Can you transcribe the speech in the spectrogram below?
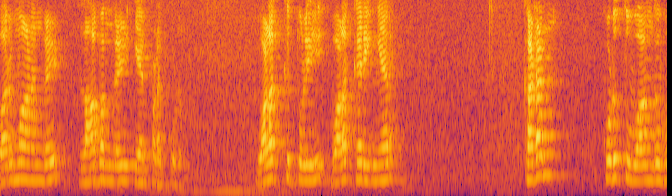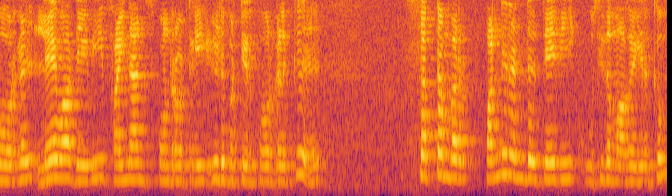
வருமானங்கள் லாபங்கள் ஏற்படக்கூடும். வழக்கு தொழில் வழக்கறிஞர் கடன் கொடுத்து வாங்குபவர்கள் லேவாதேவி ஃபைனான்ஸ் போன்றவற்றில் ஈடுபட்டிருப்பவர்களுக்கு செப்டம்பர் பன்னிரண்டு தேதி உசிதமாக இருக்கும்.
